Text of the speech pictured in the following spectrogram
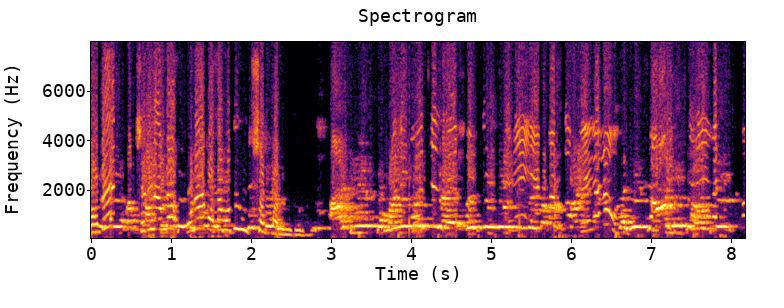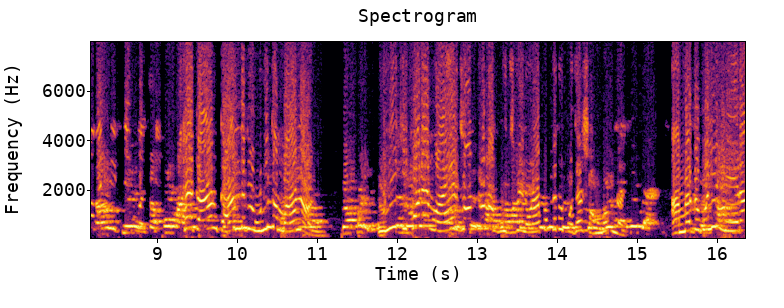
হবে, সেদিন আমরা ওনার কথা মতো উৎসব পালন করব। হয়ে কারণ উনি তো মা নন। উনি কি করে মায়ের যন্ত্রণা বুঝবেন? ওনার পক্ষে তো বোঝা সম্ভব নয়। আমরা তো বলি মেয়েরা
